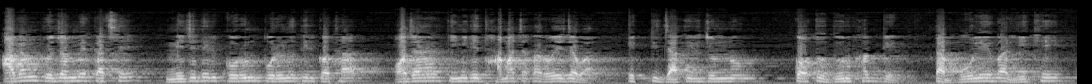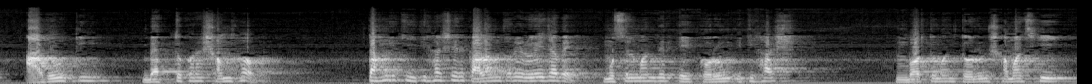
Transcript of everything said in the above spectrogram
আগামী প্রজন্মের কাছে নিজেদের করুণ পরিণতির কথা অজানার তিমিরে ধামাচাপা রয়ে যাওয়া একটি জাতির জন্য কত দুর্ভাগ্যের তা বলে বা লিখে আদৌ কি ব্যক্ত করা সম্ভব? তাহলে কি ইতিহাসের কালান্তরে রয়ে যাবে মুসলমানদের এই করুণ ইতিহাস? বর্তমান তরুণ সমাজ কি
